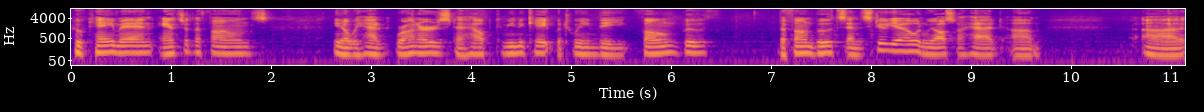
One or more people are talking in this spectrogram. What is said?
who came in, answered the phones. You know, we had runners to help communicate between the phone booth, the phone booths, and the studio, and we also had, um, uh,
